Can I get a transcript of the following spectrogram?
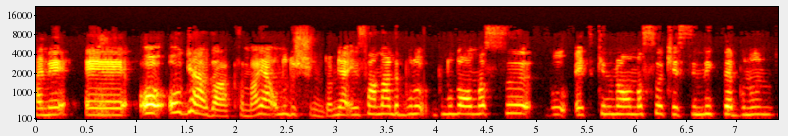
Hani e, o o geldi aklıma. Yani onu düşündüm. Yani insanlarda bunu, bunun olması, bu etkinin olması kesinlikle bunun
